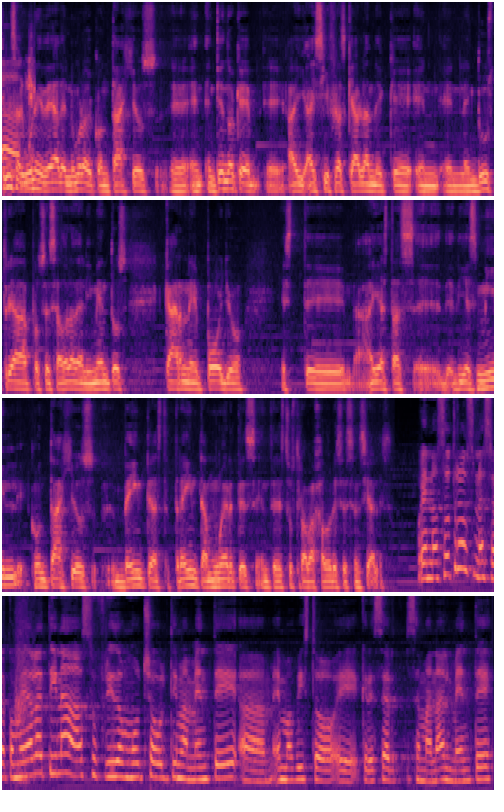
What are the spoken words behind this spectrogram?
¿Tienes ah, alguna idea del número de contagios? Eh, entiendo que eh, hay, cifras que hablan de que en, la industria procesadora de alimentos, carne, pollo, este, hay hasta eh, 10.000 contagios, 20 hasta 30 muertes entre estos trabajadores esenciales. Pues nosotros, nuestra comunidad latina ha sufrido mucho últimamente. hemos visto eh, crecer semanalmente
